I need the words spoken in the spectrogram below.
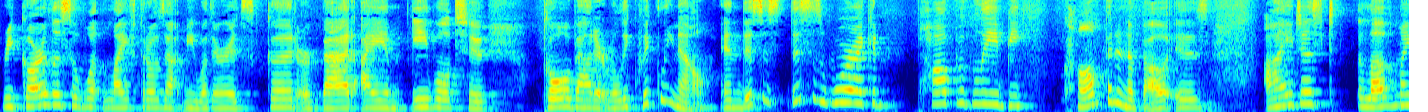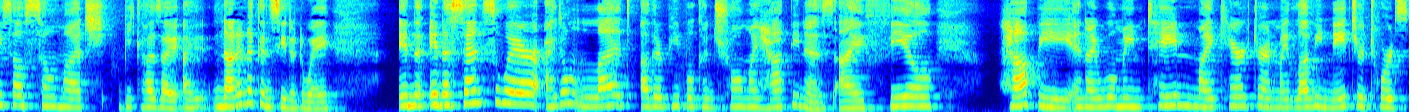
regardless of what life throws at me whether it's good or bad i am able to go about it really quickly now. And this is this is where i could probably be confident about is i just love myself so much because i i not in a conceited way in in a sense where i don't let other people control my happiness. I feel happy and I will maintain my character and my loving nature towards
